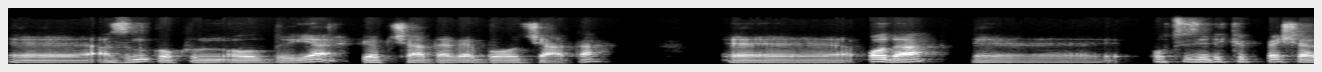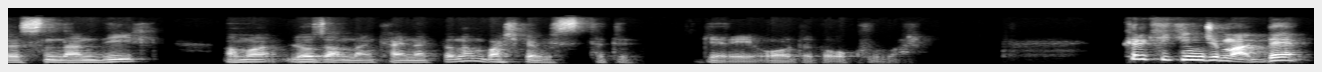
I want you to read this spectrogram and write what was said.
e, azınlık okulunun olduğu yer Gökçeada ve Bozcaada. Ee, o da e, 37-45 arasından değil ama Lozan'dan kaynaklanan başka bir statü gereği orada da okul var. 42. madde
